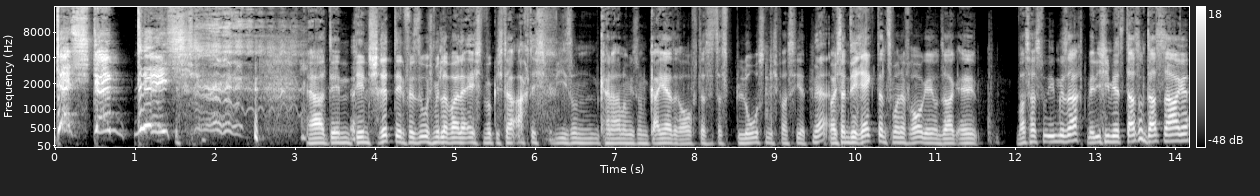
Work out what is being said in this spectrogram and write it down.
das stimmt nicht! Ja, den, den Schritt, den versuche ich mittlerweile echt wirklich, da achte ich wie so ein, keine Ahnung, wie so ein Geier drauf, dass das bloß nicht passiert. Ja. Weil ich dann direkt dann zu meiner Frau gehe und sage, ey, was hast du ihm gesagt? Wenn ich ihm jetzt das und das sage,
